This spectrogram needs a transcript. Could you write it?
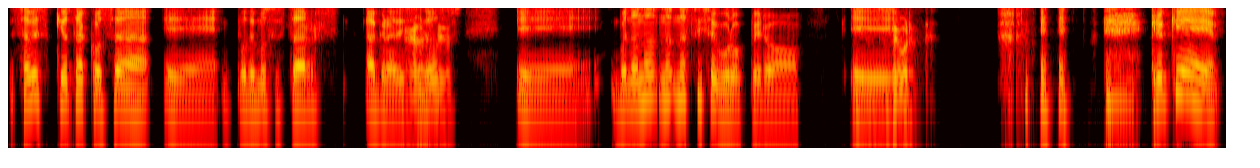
¿sabes qué otra cosa eh, podemos estar agradecidos? Eh, bueno, no, no, no estoy seguro, pero eh, Estoy seguro. creo que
